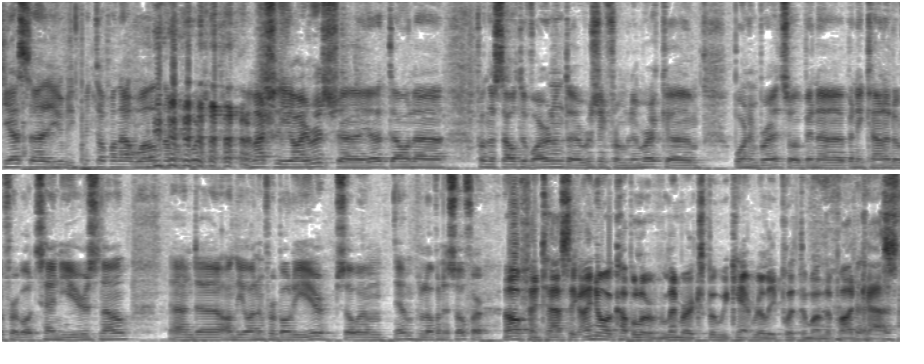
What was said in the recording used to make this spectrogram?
yes, uh, you picked up on that well. No, I'm actually Irish. Uh, yeah, down uh, from the south of Ireland, uh, originally from Limerick, um, born and bred. So I've been been in Canada for about ten years now. And on the island for about a year, so um, yeah, I'm loving it so far. Oh, fantastic! I know a couple of limericks, but we can't really put them on the podcast.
